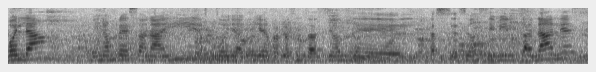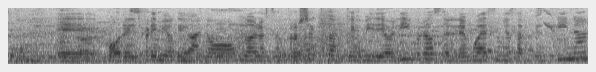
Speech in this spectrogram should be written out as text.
Hola, mi nombre es Anaí, estoy aquí en representación de la Asociación Civil Canales eh, por el premio que ganó uno de nuestros proyectos que es Videolibros en Lengua de Señas Argentina.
